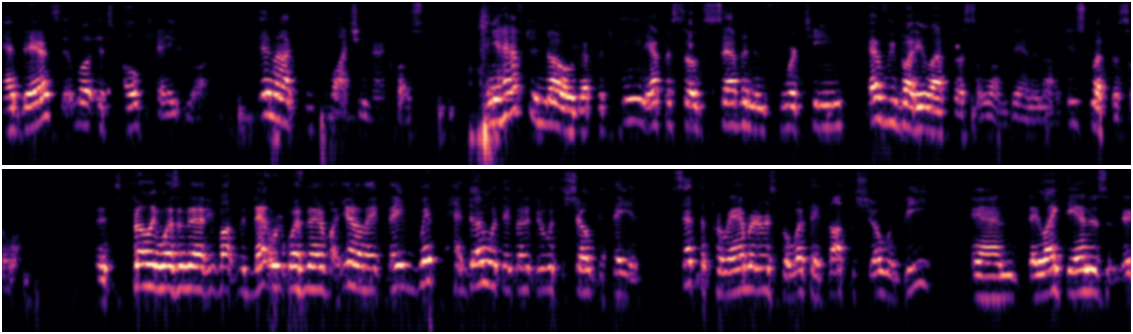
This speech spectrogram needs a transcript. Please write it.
And Dan said, "Well, it's okay. Look, they're not watching that closely, and you have to know that between episode seven and fourteen, everybody left us alone. Dan and I just left us alone. Spelling wasn't that the network wasn't that about you know they they went had done what they're going to do with the show, but they had set the parameters for what they thought the show would be, and they liked Dan as a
